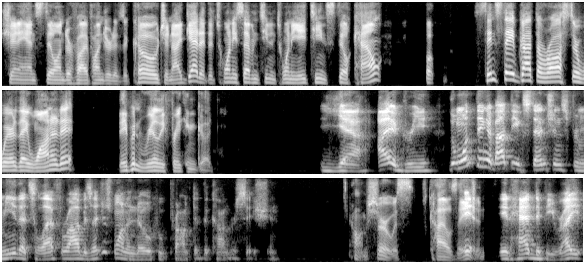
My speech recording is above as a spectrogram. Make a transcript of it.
Shanahan's still under 500 as a coach. And I get it, the 2017 and 2018 still count. But since they've got the roster where they wanted it, they've been really freaking good. Yeah, I agree. The one thing about the extensions for me that's left, Rob, is I just want to know who prompted the conversation. Oh, I'm sure it was Kyle's agent. It, it had to be, right?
